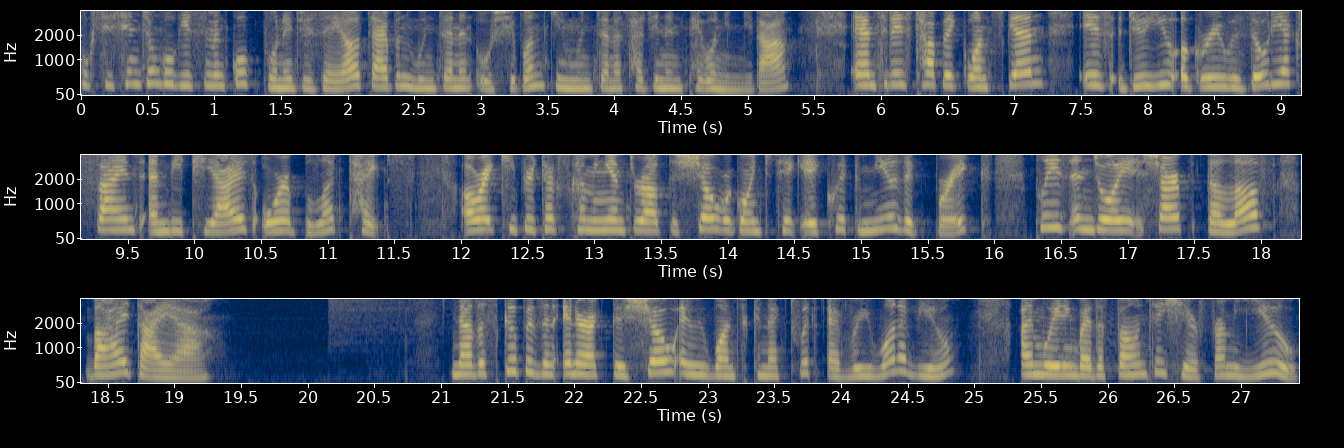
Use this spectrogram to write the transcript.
혹시 신청곡 있으면 꼭 보내주세요. 짧은 문자는 50원, 긴 문자나 사진은 100원입니다. And today's topic once again is do you agree with zodiac signs, MBTIs, or blood types? Alright, keep your texts coming in throughout the show. We're going to take a quick music break. Please enjoy Sharp the Love by Daya. Now, The Scoop is an interactive show and we want to connect with every one of you. I'm waiting by the phone to hear from you.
